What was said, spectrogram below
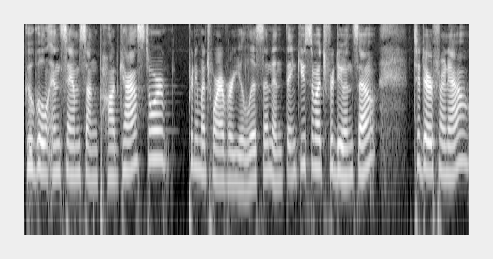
Google, and Samsung Podcast, or pretty much wherever you listen. And thank you so much for doing so. To for now.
